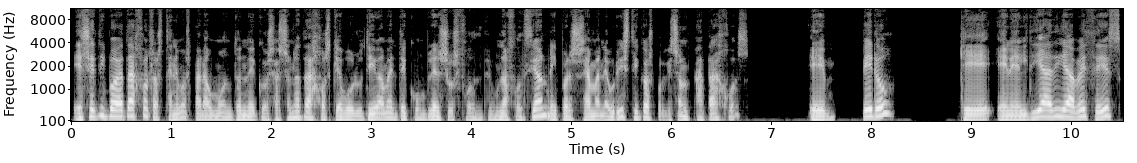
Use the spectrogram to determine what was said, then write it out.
ese tipo de atajos los tenemos para un montón de cosas. Son atajos que evolutivamente cumplen una función y por eso se llaman heurísticos, porque son atajos, eh, pero que en el día a día a veces,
